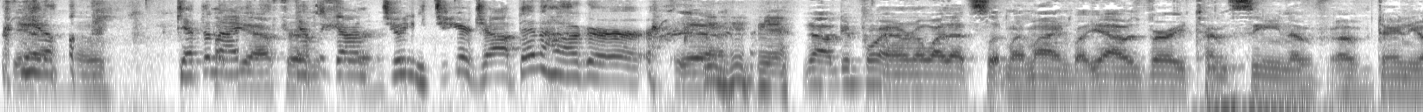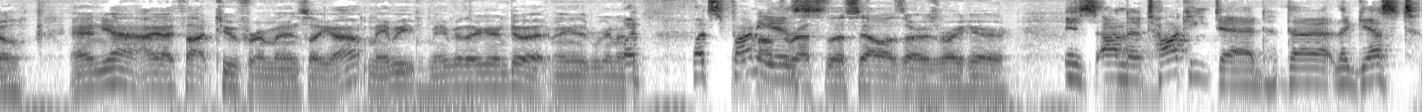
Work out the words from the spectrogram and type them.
you Yeah, know, um, get the knife. after, get I'm the gun. sure. Do, do your job. Then hug her. yeah. Yeah. No, good point. I don't know why that slipped my mind, but yeah, it was a very tense scene of, of Daniel, and yeah, I, I thought too for a minute. It's like, oh, maybe maybe they're gonna do it. Maybe we're gonna. What What's funny is the rest of the Salazars right here. is on the Talking Dead. The the guest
